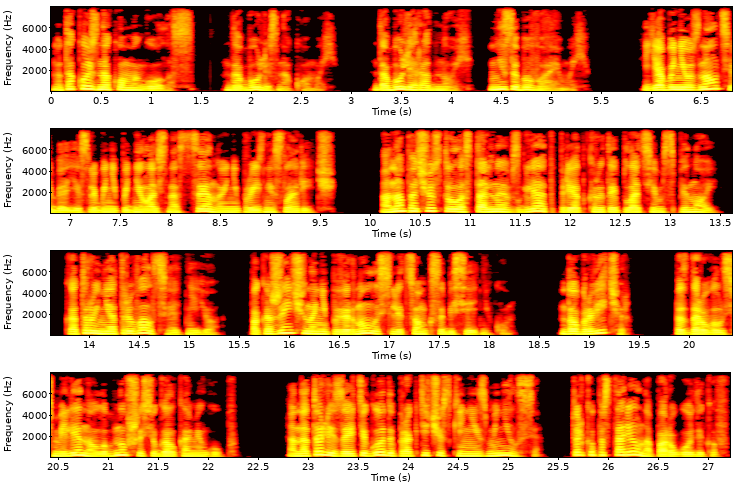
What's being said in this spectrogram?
но такой знакомый голос, да более знакомый, да более родной, незабываемый. «Я бы не узнал тебя, если бы не поднялась на сцену и не произнесла речь». Она почувствовала стальной взгляд при открытой платьем спиной, который не отрывался от нее, пока женщина не повернулась лицом к собеседнику. «Добрый вечер», — поздоровалась Милена, улыбнувшись уголками губ. Анатолий за эти годы практически не изменился, только постарел на пару годиков,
